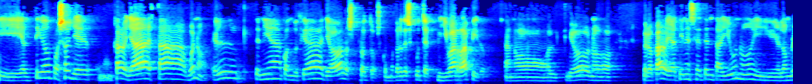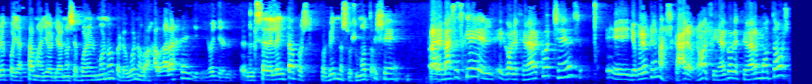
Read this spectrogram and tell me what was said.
y el tío, pues oye, claro, ya está, bueno, él tenía, conducía, llevaba los protos con motor de scooter y iba rápido. O sea, no, el tío no. Pero claro, ya tiene 71 y el hombre pues ya está mayor, ya no se pone el mono, pero bueno, baja al garaje y oye, él, se deleita pues, pues viendo sus motos. Sí. Además es que el, coleccionar coches eh, yo creo que es más caro, ¿no? Al final coleccionar motos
